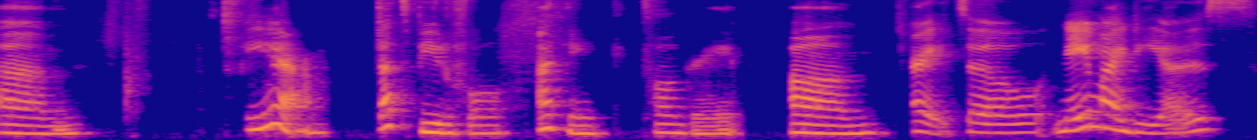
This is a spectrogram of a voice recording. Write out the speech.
um yeah, that's beautiful. I think it's all great. Um, all right, so name ideas.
